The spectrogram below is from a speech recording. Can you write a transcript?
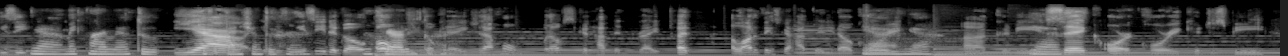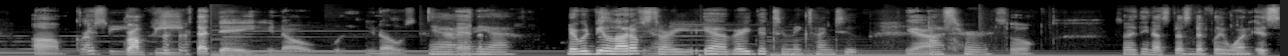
easy. Yeah, make time yeah, to Yeah, attention to it's her easy to go. Oh, share she's to her." okay. She's at home. What else could happen, right? But a lot of things could happen. You know, Corey yeah. uh, could be Yes. sick, or Corey could just be um just Grumpy. grumpy that day. You know, who, who knows? Yeah, And- yeah. There would be a lot of Yeah. story. Yeah, very good to make time to Yeah. ask her. So, so I think that's that's Mm. definitely one. Is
